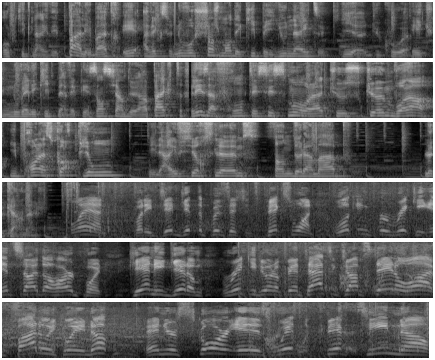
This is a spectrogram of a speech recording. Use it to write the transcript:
Optic n'arrivait pas à les battre. Et avec ce nouveau changement d'équipe et Unite, qui euh, du coup est une nouvelle équipe mais avec les anciens de Impact, les affronte et c'est ce moment-là que Scum, voilà, il prend la Scorpion, il arrive sur Slums, centre de la map, le carnage. Land, but he did get the positions. Picks one, looking for Ricky inside the hard point. Can he get him? Ricky doing a fantastic job staying alive. Finally cleaned up, and your score is with 15 now.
